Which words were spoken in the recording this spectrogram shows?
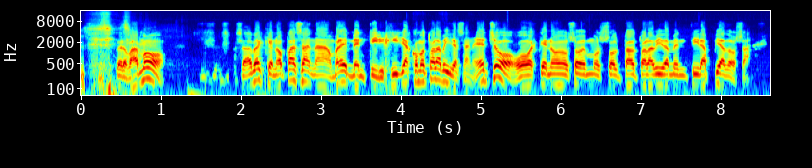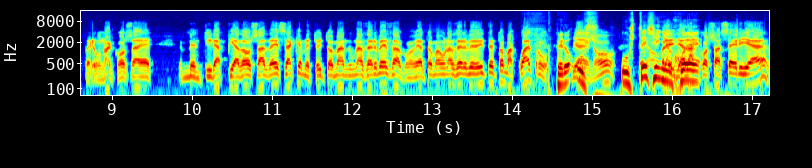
Pero vamos, ¿sabes? Que no pasa nada, hombre. Mentirijillas como toda la vida se han hecho. O es que no so- hemos soltado toda la vida mentiras piadosas. Pero una cosa es mentiras piadosas de esas que me estoy tomando una cerveza, o que me voy a tomar una cerveza y te tomas cuatro. Pero Ya, us- ¿no? usted, Pero, hombre, señor juez, las cosas serias,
